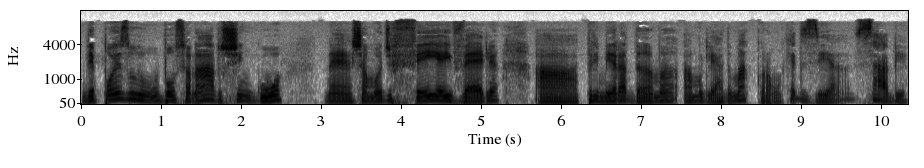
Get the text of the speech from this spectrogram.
Depois o, o Bolsonaro xingou né, chamou de feia e velha a primeira dama, a mulher do Macron. Quer dizer, sabe,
